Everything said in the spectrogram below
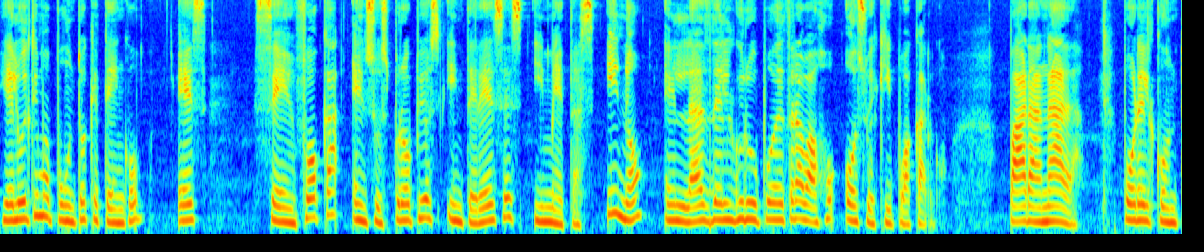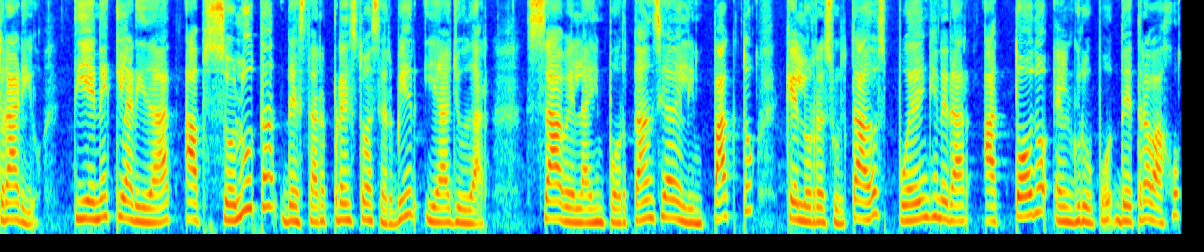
Y el último punto que tengo es se enfoca en sus propios intereses y metas y no en las del grupo de trabajo o su equipo a cargo. Para nada. Por el contrario, tiene claridad absoluta de estar presto a servir y a ayudar. Sabe la importancia del impacto que los resultados pueden generar a todo el grupo de trabajo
